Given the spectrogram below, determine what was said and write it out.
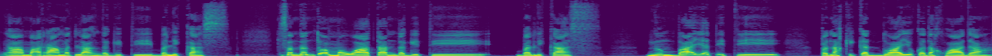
Uh, maaramat lang dagiti balikas. Sandan to ang mawatan dagiti balikas. Ngumbayat iti panakikadwayo kadakwada.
